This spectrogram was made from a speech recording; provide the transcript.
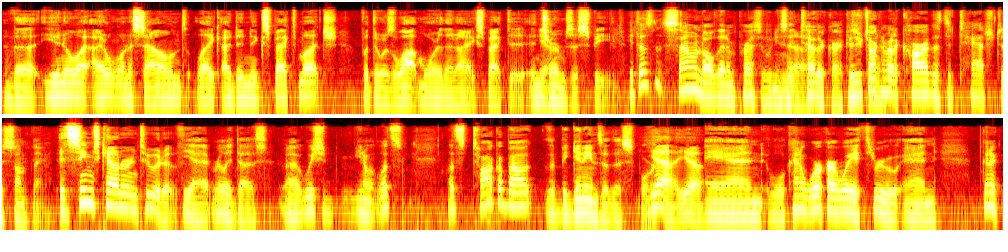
the. You know what? I don't want to sound like I didn't expect much, but there was a lot more than I expected in yeah. terms of speed. It doesn't sound all that impressive when you say no. tether car because you're talking yeah. about a car that's attached to something. It seems counterintuitive. Yeah, it really does. Uh, we should, you know, let's let's talk about the beginnings of this sport. Yeah, yeah. And we'll kind of work our way through, and I'm going to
